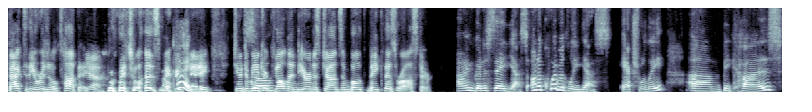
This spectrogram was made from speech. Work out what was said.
back to the original topic, yeah. which was Mary okay. Kay. Do Demetric so, Felton and D'Ernest Johnson both make this roster? I'm going to say yes, unequivocally yes, actually, um, because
